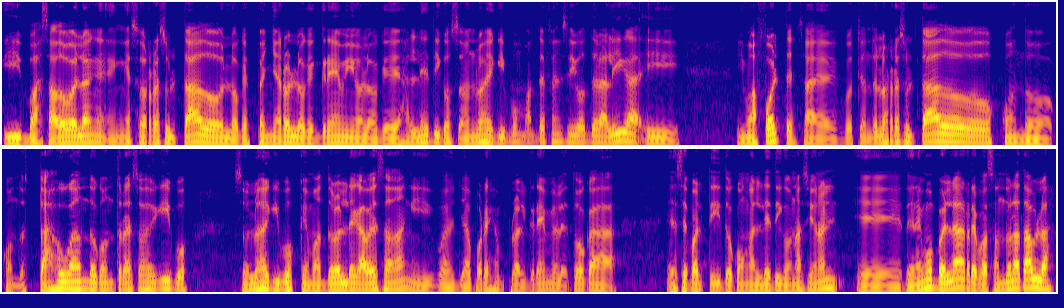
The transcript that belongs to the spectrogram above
y basado ¿verdad? En, en esos resultados, lo que es Peñarol, lo que es Gremio, lo que es Atlético, son los equipos más defensivos de la liga y, y más fuertes. Sea, en cuestión de los resultados, cuando, cuando estás jugando contra esos equipos, son los equipos que más dolor de cabeza dan y pues ya por ejemplo al Gremio le toca ese partido con Atlético Nacional. Eh, tenemos, ¿verdad? Repasando la tabla,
